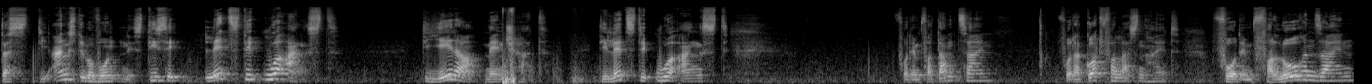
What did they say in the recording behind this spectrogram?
dass die Angst überwunden ist. Diese letzte Urangst, die jeder Mensch hat, die letzte Urangst vor dem Verdammtsein, vor der Gottverlassenheit, vor dem Verlorensein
